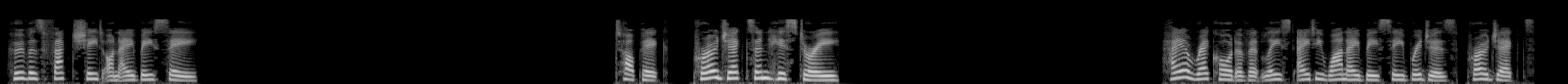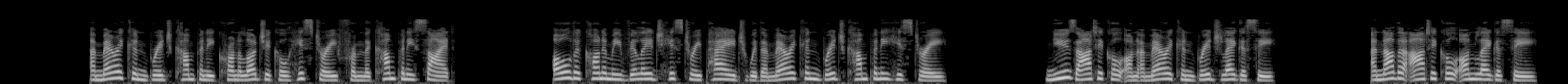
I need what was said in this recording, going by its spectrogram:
Hoover's fact sheet on ABC. Topic: Projects and history. HAER record of at least 81 ABC bridges, projects American Bridge Company chronological history from the company site Old Economy Village history page with American Bridge Company history. News article on American Bridge legacy. Another article on legacy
